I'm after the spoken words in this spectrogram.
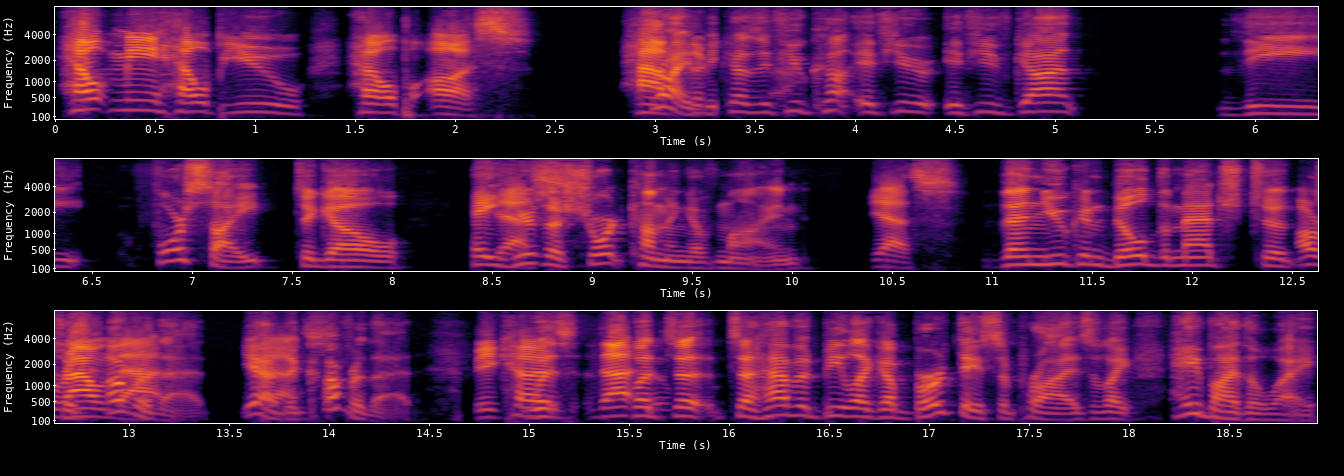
Help me help you help us." Have right the- because if you if you if you've got the foresight to go hey here's a shortcoming of mine. Yes. then you can build the match to, to cover that. that, yeah to cover that. Because that but to, to have it be like a birthday surprise of like hey by the way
